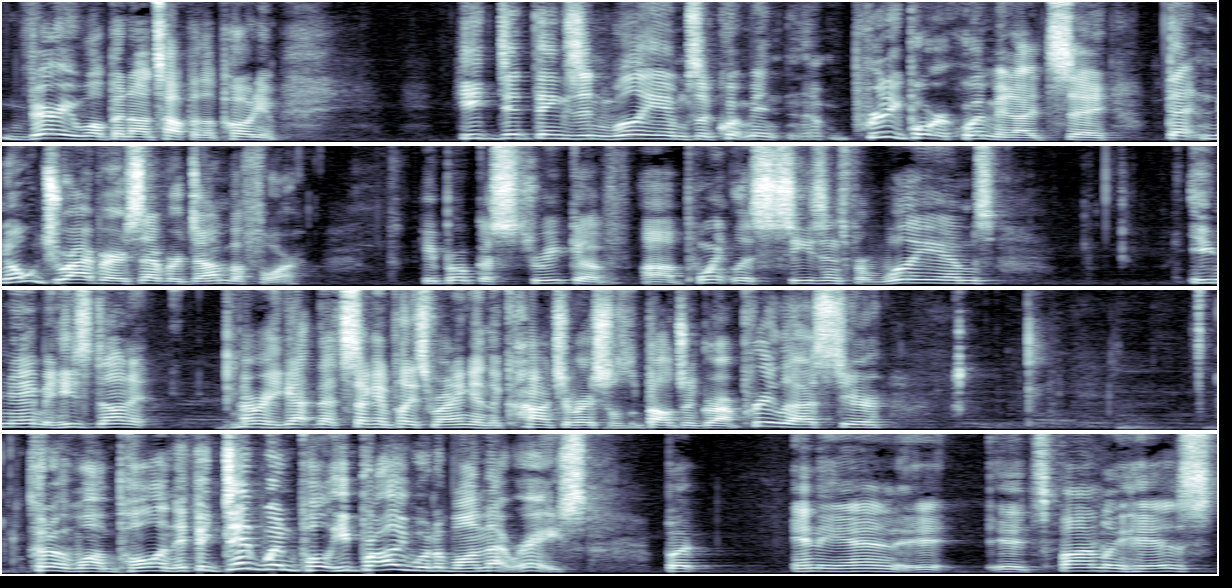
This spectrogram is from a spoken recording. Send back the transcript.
very well been on top of the podium. He did things in Williams equipment, pretty poor equipment, I'd say, that no driver has ever done before. He broke a streak of uh, pointless seasons for Williams. You name it, he's done it. Remember, he got that second place running in the controversial Belgian Grand Prix last year. Could have won pole, and if he did win pole, he probably would have won that race. But in the end, it, it's finally his,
